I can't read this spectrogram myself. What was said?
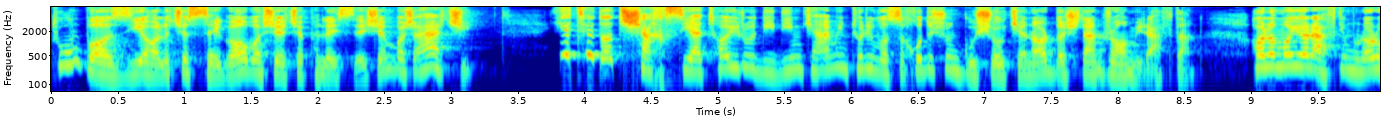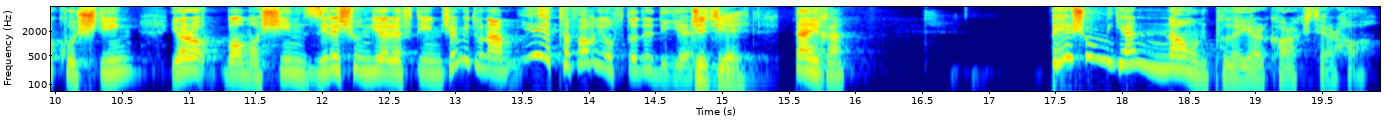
تو اون بازی حالا چه Sega باشه چه PlayStation باشه هر چی یه تعداد شخصیت هایی رو دیدیم که همینطوری واسه خودشون گوشه و کنار داشتن راه می‌رفتن. حالا ما یا رفتیم اونا رو کشتیم یا رو با ماشین زیرشون گرفتیم چه می‌دونم یه اتفاقی افتاده دیگه. ای. دقیقا. بهشون میگن نون پلیر کاراکترها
